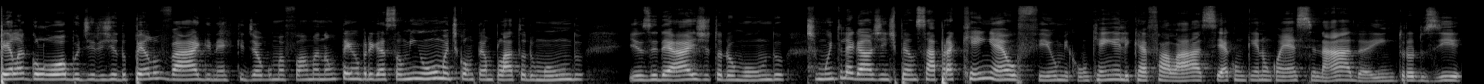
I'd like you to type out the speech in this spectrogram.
pela Globo, dirigido pelo Wagner, que de alguma forma não tem obrigação nenhuma de contemplar todo mundo e os ideais de todo mundo. Acho muito legal a gente pensar para quem é o filme, com quem ele quer falar, se é com quem não conhece nada e introduzir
